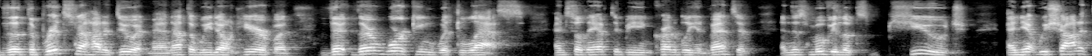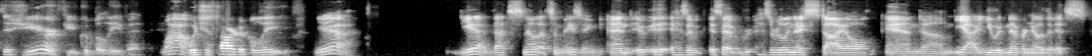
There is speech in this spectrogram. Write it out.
the the Brits know how to do it, man. Not that we don't here, but they're, they're working with less, and so they have to be incredibly inventive. And this movie looks huge, and yet we shot it this year, if you can believe it, wow. which is hard to believe. Yeah, yeah, that's no, that's amazing, and it, it has a it's a has a really nice style, and um, yeah, you would never know that it's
